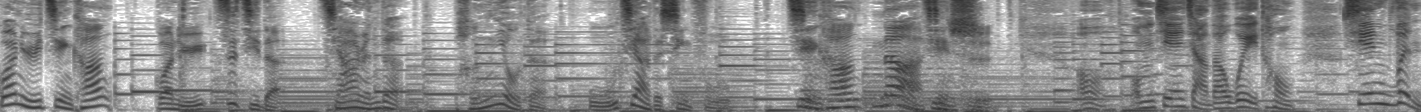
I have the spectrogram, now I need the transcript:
关于健康，关于自己的、家人的、朋友的无价的幸福，健康那件事。哦，我们今天讲到胃痛，先问，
